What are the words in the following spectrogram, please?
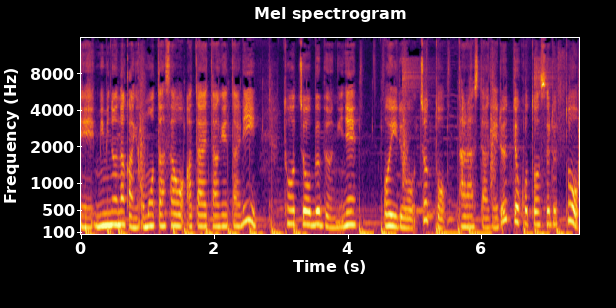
えー耳の中に重たさを与えてあげたり頭頂部分にねオイルをちょっと垂らしてあげるっていうことをすると、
